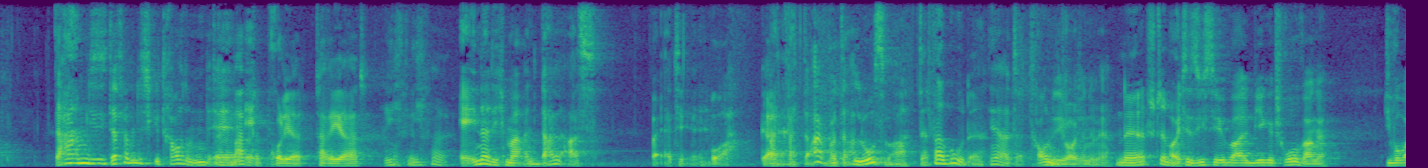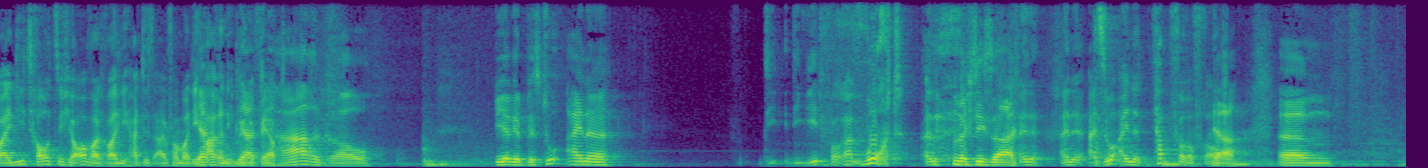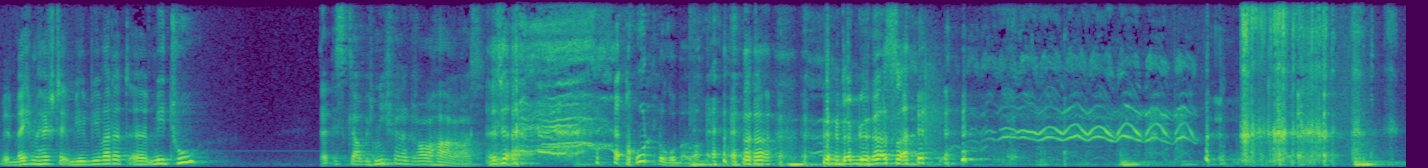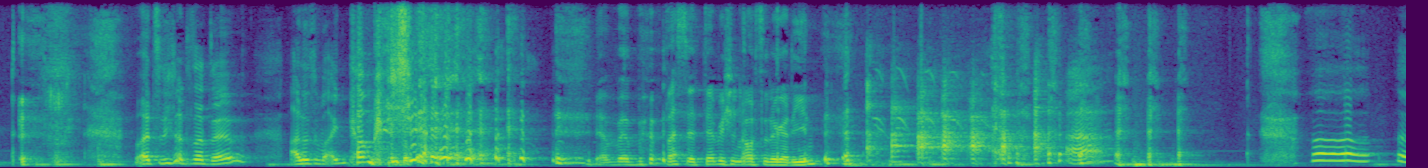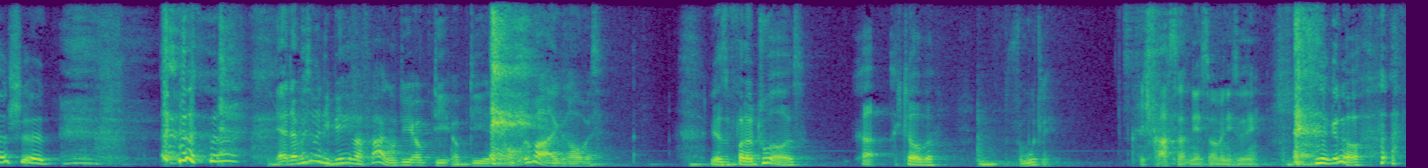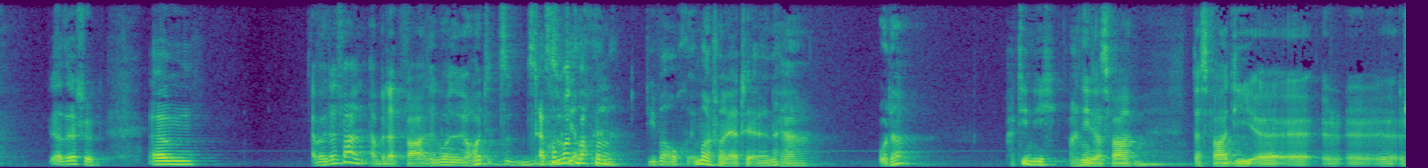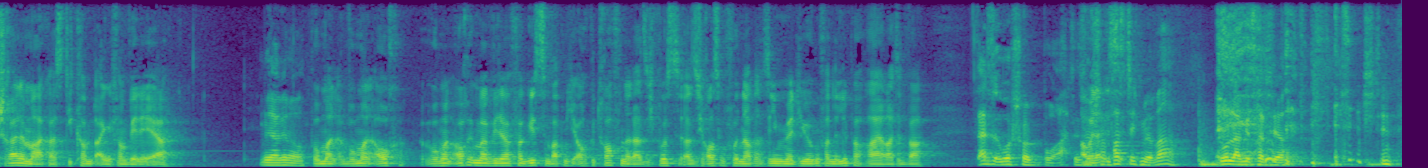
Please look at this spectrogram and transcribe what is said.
da haben die sich, das haben die sich getraut und äh, Mag äh, richtig. Auf jeden Fall. Erinner dich mal an Dallas bei RTL. Boah, geil. Was, was, da, was da los war. Das war gut, ey. Ja, da trauen die sich heute nicht mehr. Nee, das stimmt. Heute siehst du überall Birgit Schrowange. Die, wobei die traut sich ja auch was, weil die hat jetzt einfach mal die Haare nicht mehr die hat die gefärbt. Haare grau. Birgit, bist du eine Die, die geht voran. Wucht, möchte ich sagen. Eine, eine, also eine tapfere Frau. Ja. Ähm, mit welchem Hashtag, wie, wie war das? Äh, MeToo? Das ist, glaube ich, nicht, wenn du graue Haare hast. Ja untenrum aber. Dann gehörst du halt. Weißt du nicht, das ist dasselbe? Alles über einen Kamm geschert. Ja, passt der Teppich schon auch zu der Gardinen? Ja, schön. Ja, da müssen wir die Birgit mal fragen, ob die, ob die, ob die jetzt auch überall grau ist. Ja, so von Natur aus. Ja, ich glaube. Vermutlich. Ich frage das nächste Mal, wenn ich sie sehe. genau. Ja, sehr schön. Ähm, Aber das war, aber das war, heute, so, da kommt die auch macht man. hin. Die war auch immer schon RTL, ne? Ja. Oder? Hat die nicht? Ach nee, das war, das war die äh, äh, äh, Schreinemarkers, die kommt eigentlich vom WDR. Ja, genau. Wo man, wo man auch, wo man auch immer wieder vergisst und was mich auch getroffen hat, als ich wusste, als ich rausgefunden habe, dass sie mit Jürgen von der Lippe verheiratet war. Das ist aber schon, boah, das ist Aber ja schon ist- fast nicht mehr wahr. So lange ist das ja. Stimmt.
